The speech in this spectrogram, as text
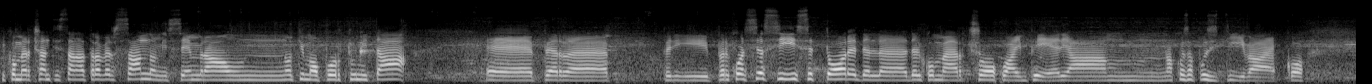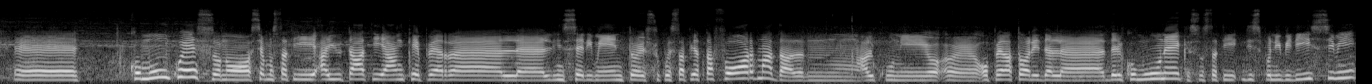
i commercianti stanno attraversando mi sembra un'ottima opportunità eh, per, per, i, per, qualsiasi settore del, del, commercio qua in Imperia, una cosa positiva ecco. Eh, Comunque sono, siamo stati aiutati anche per eh, l'inserimento su questa piattaforma da mm, alcuni eh, operatori del, del, comune che sono stati disponibilissimi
